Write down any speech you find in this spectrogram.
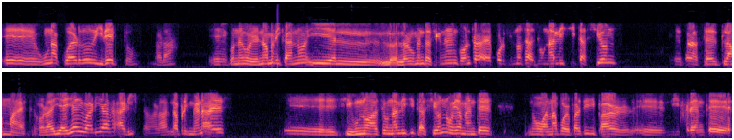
eh, un acuerdo directo, ¿verdad? Eh, con el gobierno americano y el, la argumentación en contra es porque no se hace una licitación eh, para hacer el plan maestro, ¿verdad? Y ahí hay varias aristas. La primera es, eh, si uno hace una licitación, obviamente no van a poder participar eh, diferentes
